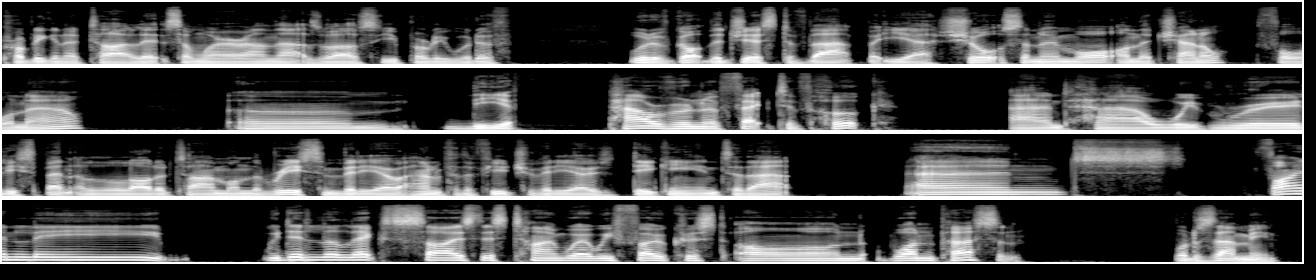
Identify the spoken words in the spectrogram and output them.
Probably going to title it somewhere around that as well. So you probably would have would have got the gist of that. But yeah, shorts are no more on the channel for now. Um, the power of an effective hook and how we've really spent a lot of time on the recent video and for the future videos digging into that. And finally, we did a little exercise this time where we focused on one person. What does that mean?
